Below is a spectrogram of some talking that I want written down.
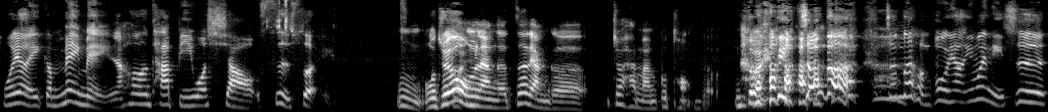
我有一个妹妹，然后她比我小四岁。嗯，我觉得我们两个这两个就还蛮不同的。对，真的 真的很不一样，因为你是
